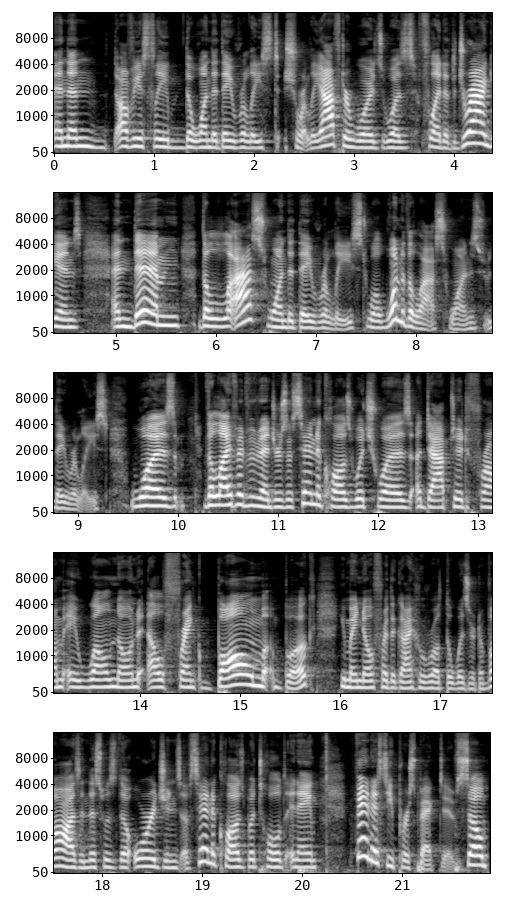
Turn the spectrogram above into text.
And then obviously the one that they released shortly afterwards was Flight of the Dragons. And then the last one that they released, well, one of the last ones they released was The Life and Adventures of Santa Claus, which was adapted from a well known L. Frank Baum book. You may know for the guy who wrote The Wizard of Oz. And this was the origins of Santa Claus, but told in a fantasy perspective. So,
